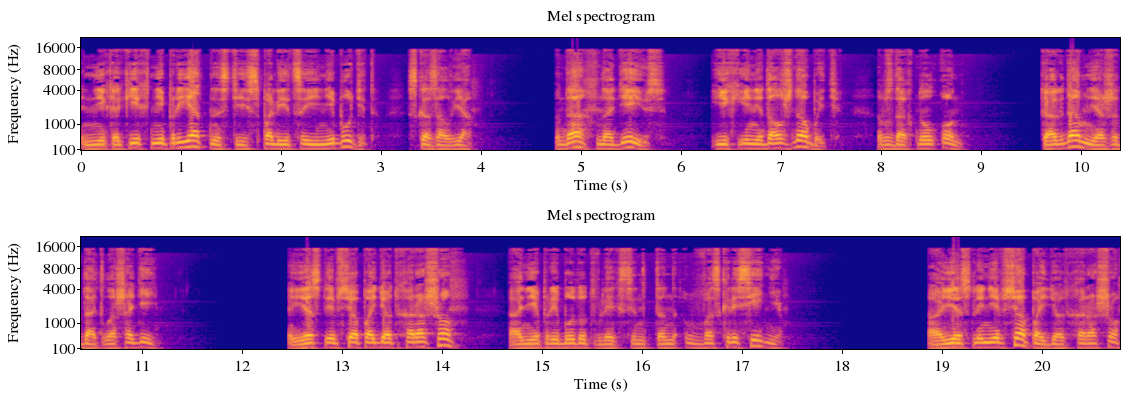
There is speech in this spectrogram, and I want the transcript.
Никаких неприятностей с полицией не будет, сказал я. Да, надеюсь. Их и не должно быть, вздохнул он. Когда мне ожидать лошадей? Если все пойдет хорошо, они прибудут в Лексингтон в воскресенье. А если не все пойдет хорошо?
